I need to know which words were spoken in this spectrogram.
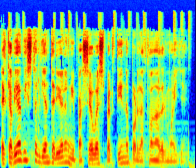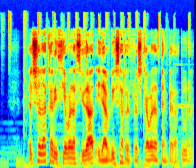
el que había visto el día anterior en mi paseo vespertino por la zona del muelle. El sol acariciaba la ciudad y la brisa refrescaba la temperatura,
